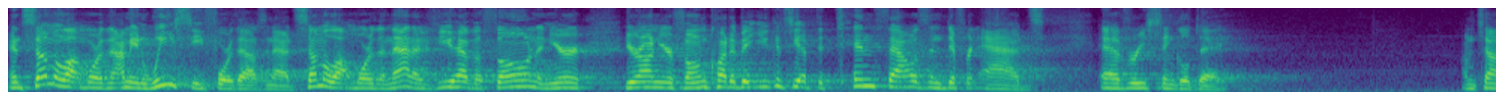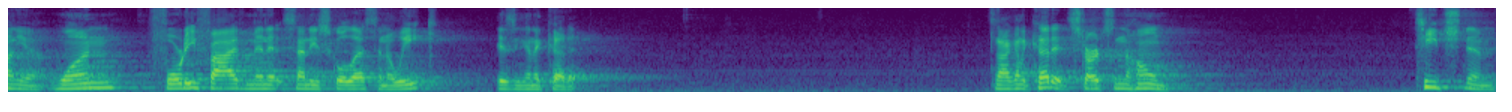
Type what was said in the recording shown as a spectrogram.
And some a lot more than, I mean, we see 4,000 ads, some a lot more than that. If you have a phone and you're, you're on your phone quite a bit, you can see up to 10,000 different ads every single day. I'm telling you, one 45 minute Sunday school lesson a week isn't going to cut it. It's not going to cut it. It starts in the home. Teach them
